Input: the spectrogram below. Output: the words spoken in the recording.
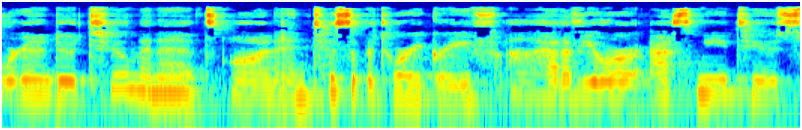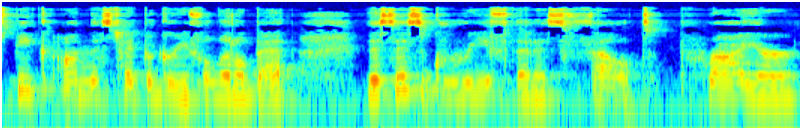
we're gonna do two minutes on anticipatory grief. I had a viewer ask me to speak on this type of grief a little bit. This is grief that is felt prior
